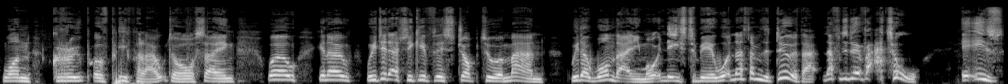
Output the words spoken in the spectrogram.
one group of people out or saying, well, you know, we did actually give this job to a man. We don't want that anymore. It needs to be a woman. Nothing to do with that. Nothing to do with that at all. It is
